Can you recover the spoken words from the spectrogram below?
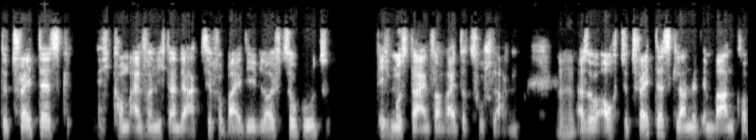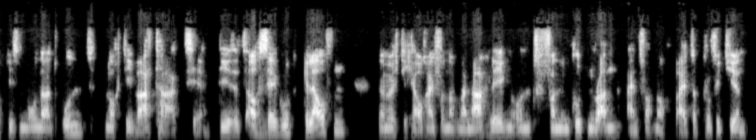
The Trade Desk, ich komme einfach nicht an der Aktie vorbei. Die läuft so gut ich muss da einfach weiter zuschlagen. Mhm. Also auch der Trade Desk landet im Warenkorb diesen Monat und noch die Warta-Aktie. Die ist jetzt auch mhm. sehr gut gelaufen. Da möchte ich auch einfach nochmal nachlegen und von dem guten Run einfach noch weiter profitieren.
